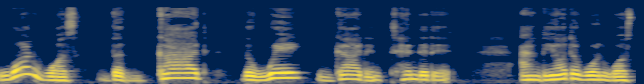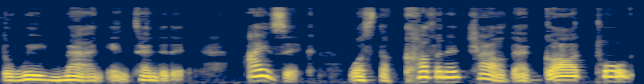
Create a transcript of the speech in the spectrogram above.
One was the God, the way God intended it, and the other one was the way man intended it. Isaac was the covenant child that God told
